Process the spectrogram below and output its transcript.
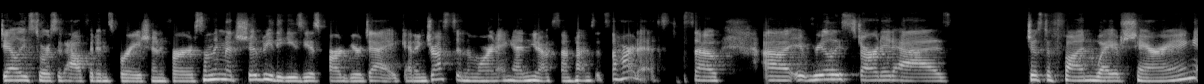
daily source of outfit inspiration for something that should be the easiest part of your day getting dressed in the morning and you know sometimes it's the hardest so uh, it really started as just a fun way of sharing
